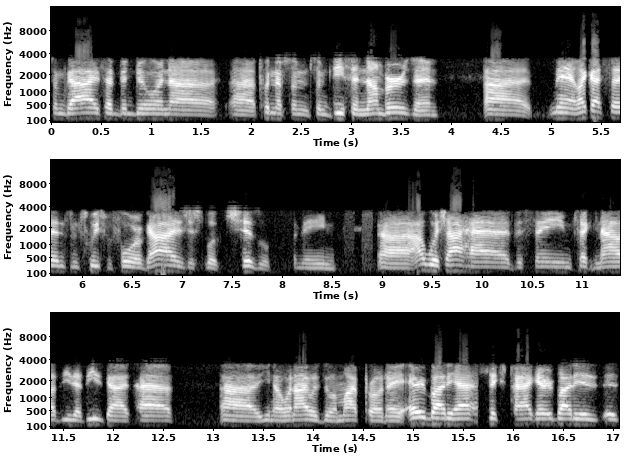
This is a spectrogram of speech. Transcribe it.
some guys have been doing uh, uh, putting up some some decent numbers, and uh, man, like I said in some tweets before, guys just look chiseled. I mean, uh, I wish I had the same technology that these guys have. Uh, you know, when I was doing my pro day, everybody has six pack. Everybody is, is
